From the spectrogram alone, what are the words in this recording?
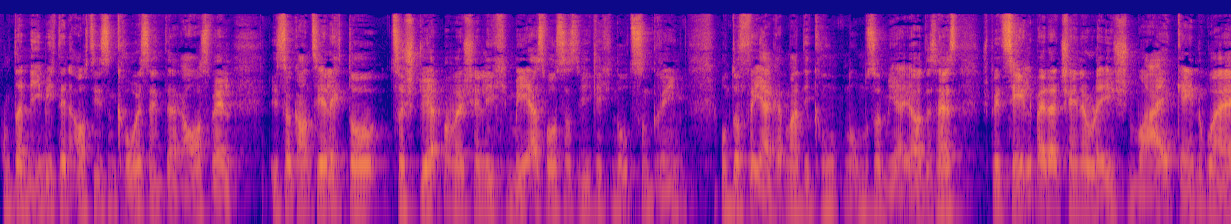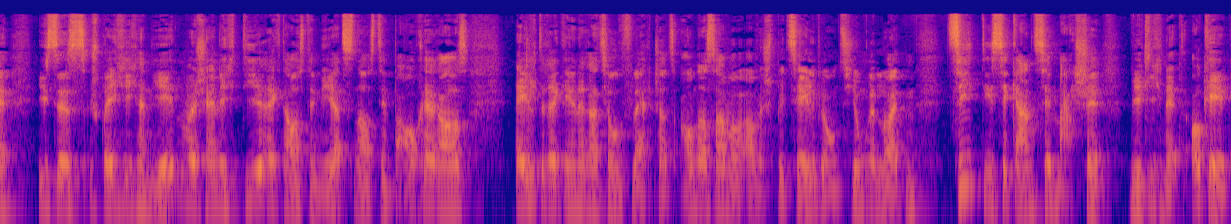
und dann nehme ich den aus diesem Callcenter raus, weil ich so ganz ehrlich, da zerstört man wahrscheinlich mehr, als was es wirklich Nutzen bringt und da verärgert man die Kunden umso mehr. Ja, das heißt, speziell bei der Generation Y, Gen Y, ist es, spreche ich an jeden wahrscheinlich direkt aus dem Herzen, aus dem Bauch heraus ältere Generation, vielleicht schaut es anders, aber, aber speziell bei uns jungen Leuten zieht diese ganze Masche wirklich nicht. Okay,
